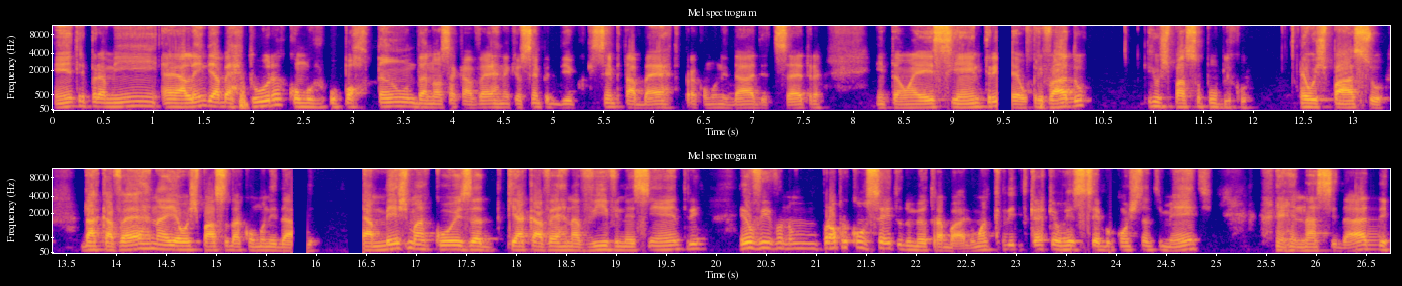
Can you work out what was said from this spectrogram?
Entre, para mim, é, além de abertura, como o portão da nossa caverna, que eu sempre digo que sempre está aberto para a comunidade, etc. Então, é esse entre é o privado e o espaço público. É o espaço da caverna e é o espaço da comunidade. É a mesma coisa que a caverna vive nesse entre, eu vivo num próprio conceito do meu trabalho. Uma crítica que eu recebo constantemente na cidade,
